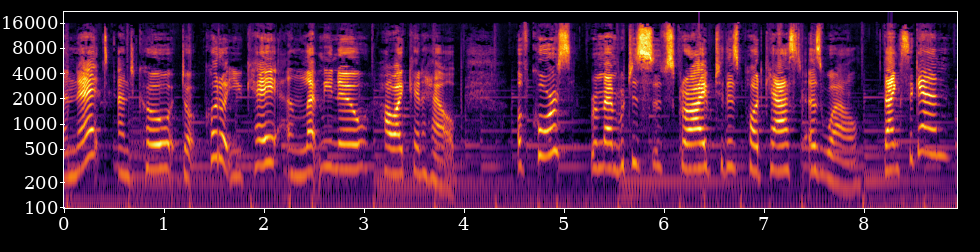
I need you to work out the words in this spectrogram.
annetteandco.co.uk and let me know how I can help. Of course, remember to subscribe to this podcast as well. Thanks again.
